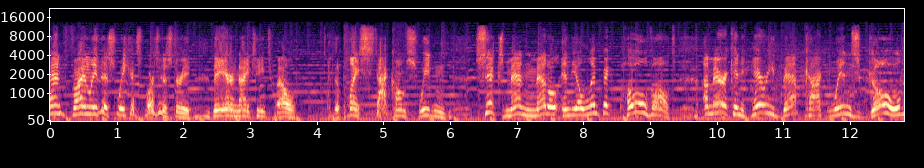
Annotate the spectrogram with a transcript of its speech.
And finally, this week in sports history, the year 1912 the place Stockholm, Sweden. Six men medal in the Olympic pole vault. American Harry Babcock wins gold.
